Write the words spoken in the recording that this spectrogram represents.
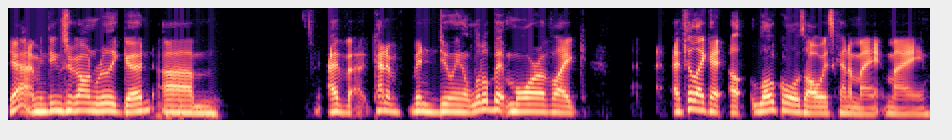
Yeah, I mean, things are going really good. Um, I've uh, kind of been doing a little bit more of like, I feel like a, a local is always kind of my my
